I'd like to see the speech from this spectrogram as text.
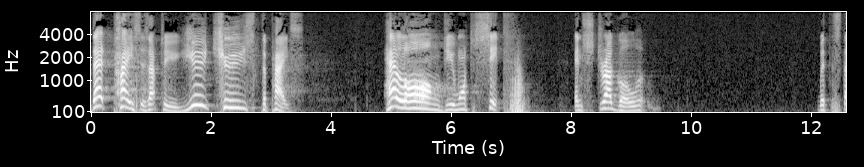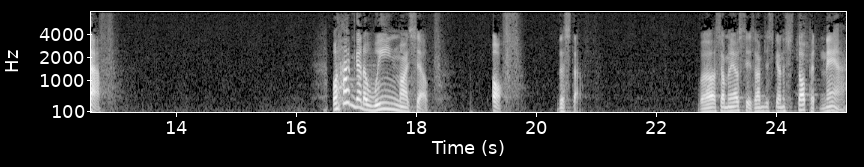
That pace is up to you. You choose the pace. How long do you want to sit and struggle with the stuff? Well, I'm going to wean myself off the stuff. Well, someone else says, I'm just going to stop it now.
